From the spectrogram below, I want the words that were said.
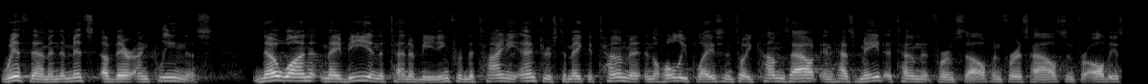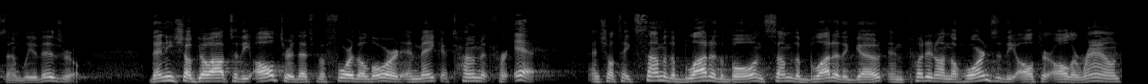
with them in the midst of their uncleanness. No one may be in the tent of meeting from the time he enters to make atonement in the holy place until he comes out and has made atonement for himself and for his house and for all the assembly of Israel. Then he shall go out to the altar that's before the Lord and make atonement for it and shall take some of the blood of the bull and some of the blood of the goat and put it on the horns of the altar all around.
